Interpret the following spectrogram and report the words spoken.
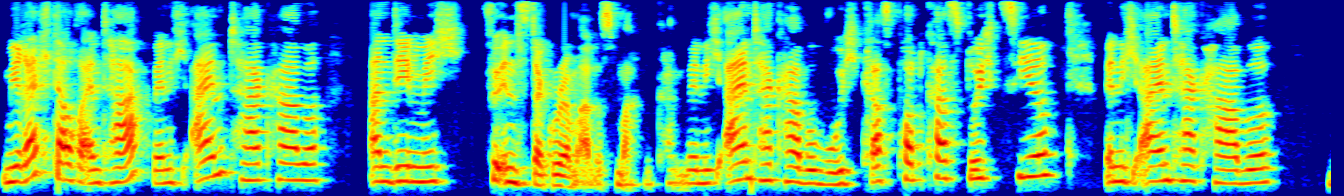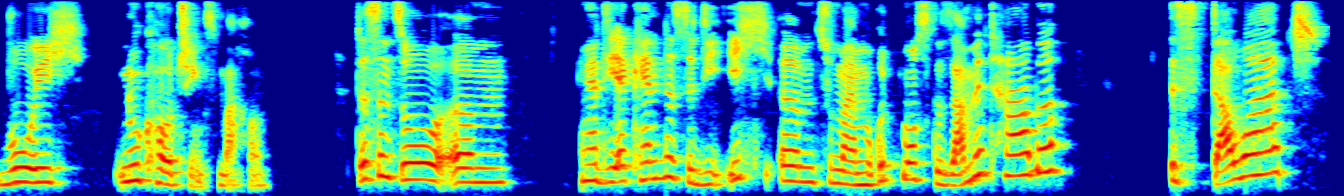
mir reicht auch ein Tag, wenn ich einen Tag habe, an dem ich für Instagram alles machen kann. Wenn ich einen Tag habe, wo ich krass Podcast durchziehe, wenn ich einen Tag habe, wo ich nur Coachings mache. Das sind so ähm, ja die Erkenntnisse, die ich ähm, zu meinem Rhythmus gesammelt habe. Es dauert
